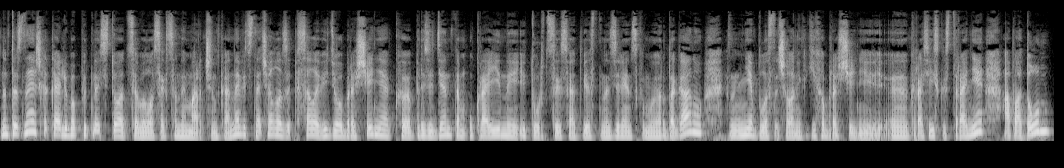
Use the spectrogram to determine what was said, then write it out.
Но ты знаешь, какая любопытная ситуация была с Оксаной Марченко? Она ведь сначала записала видеообращение к президентам Украины и Турции, соответственно, Зеленскому и Эрдогану. Не было сначала никаких обращений э, к российской стороне, а потом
